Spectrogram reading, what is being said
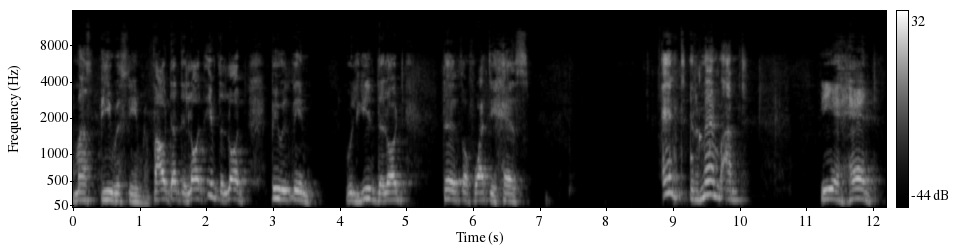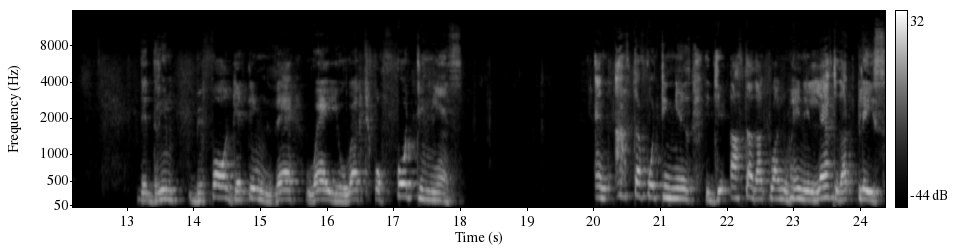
must be with him. Vowed that the Lord, if the Lord be with him, will give the Lord tenth of what he has. And remember, um, he had the dream before getting there where he worked for 14 years. And after 14 years, after that one, when he left that place,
